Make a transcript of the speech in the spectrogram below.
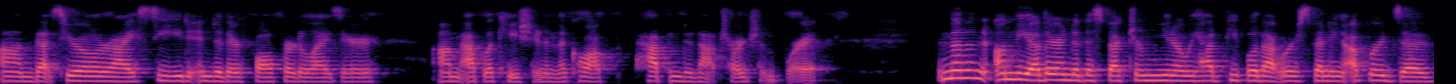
um, that cereal rye seed into their fall fertilizer um, application, and the co-op happened to not charge them for it. And then on the other end of the spectrum, you know, we had people that were spending upwards of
